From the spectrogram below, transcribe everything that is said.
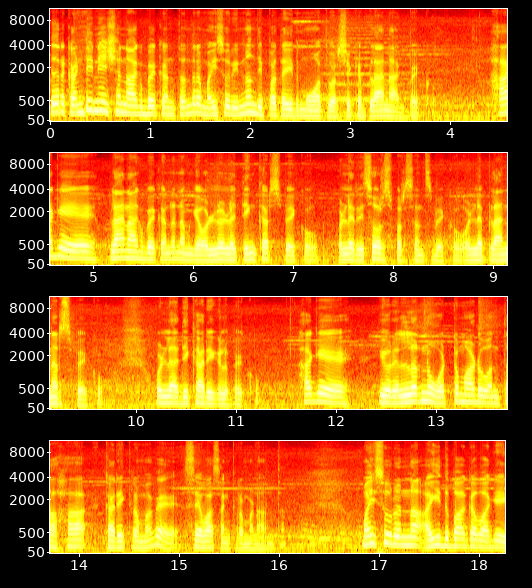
ಇದರ ಕಂಟಿನ್ಯೂಷನ್ ಆಗಬೇಕಂತಂದರೆ ಮೈಸೂರು ಇನ್ನೊಂದು ಇಪ್ಪತ್ತೈದು, ಮೂವತ್ತು ವರ್ಷಕ್ಕೆ ಪ್ಲ್ಯಾನ್ ಆಗಬೇಕು. ಹಾಗೆ ಪ್ಲ್ಯಾನ್ ಆಗಬೇಕಂದ್ರೆ ನಮಗೆ ಒಳ್ಳೊಳ್ಳೆ ಥಿಂಕರ್ಸ್ ಬೇಕು, ಒಳ್ಳೆ ರಿಸೋರ್ಸ್ ಪರ್ಸನ್ಸ್ ಬೇಕು, ಒಳ್ಳೆ ಪ್ಲ್ಯಾನರ್ಸ್ ಬೇಕು, ಒಳ್ಳೆ ಅಧಿಕಾರಿಗಳು ಬೇಕು. ಹಾಗೆ ಇವರೆಲ್ಲರನ್ನೂ ಒಟ್ಟು ಮಾಡುವಂತಹ ಕಾರ್ಯಕ್ರಮವೇ ಸೇವಾ ಸಂಕ್ರಮಣ ಅಂತ. ಮೈಸೂರನ್ನು ಐದು ಭಾಗವಾಗಿ,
